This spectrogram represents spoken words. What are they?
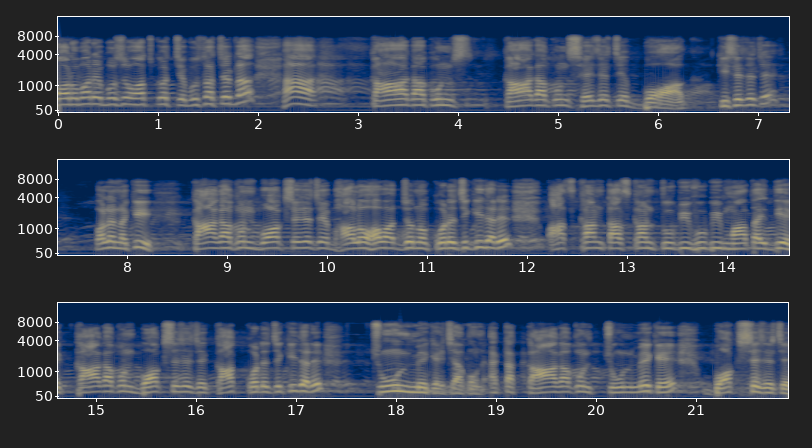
দরবারে বসে ওয়াজ করছে, বুঝতে পারছেন না? হ্যাঁ কাক আকুন কাক আকুন সেজেছে বক। কি সেজেছে? বলেন না কি? কাক এখন বক সেজেছে, ভালো হওয়ার জন্য করেছে কি জানে আসকান টাসকান টুপি ফুপি মাথায় দিয়ে কাক এখন বক সেজেছে, কাক করেছে কি জানে চুন মেখেছে এখন। একটা কাক এখন চুন মেখে বক সেজেছে।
